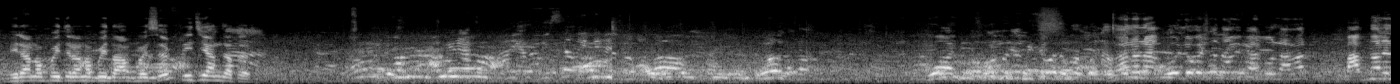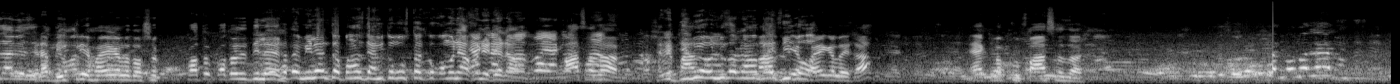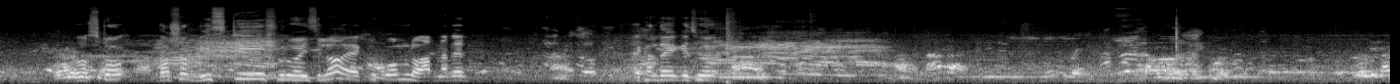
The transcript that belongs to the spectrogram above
বিরানব্বই তিরানব্বই দাম হয়েছে ফ্রিজিয়ান জাতের। না না না ওই লোকের সাথে আমি পারব না। আমার পাবনারে যাবে এটা বিক্রি হয়ে গেল দর্শক। কত কত দিলেন? সাথে মিলেন তো পাঁচ আমি তো মোস্তাদ কমনে এখন এটা না পাঁচ হাজার। আমি দিবি অন্য কারণে আমার ভাই দিয়ে দিব। হয়ে গেল এটা। এক লক্ষ পাঁচ হাজার। দর্শক দর্শক বৃষ্টি শুরু হয়েছিল একটু কমলো আপনাদের। এখান থেকে কিছু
